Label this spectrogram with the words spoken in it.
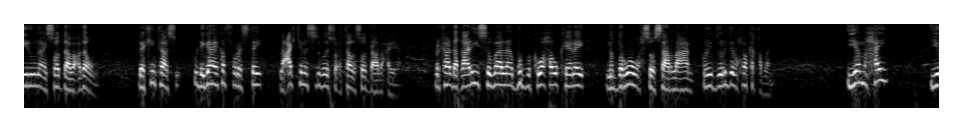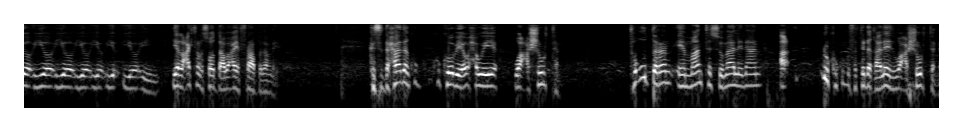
yidhi una ay soo daabacda laakiin taas dhegahay ka furastay lacagtiina siduba socotaa la soo daabacaya. Markaa dhaqaalihii somalilan burburka waxa u keenay number one wax soo saar la'aan. Oonay dowladdeen waxba ka qaban. Iyo maxay iyo iyo iyo iyo iyo iyo iyo iyo lacagtan la soo daabacaya faraha badan leh. Ka saddexaadaan ku koobaya waxa weeye waa cashuurtan ta u daran ee maanta somalilan dhulka ku dhufatay dhaqaalaheeda waa cashuurtan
